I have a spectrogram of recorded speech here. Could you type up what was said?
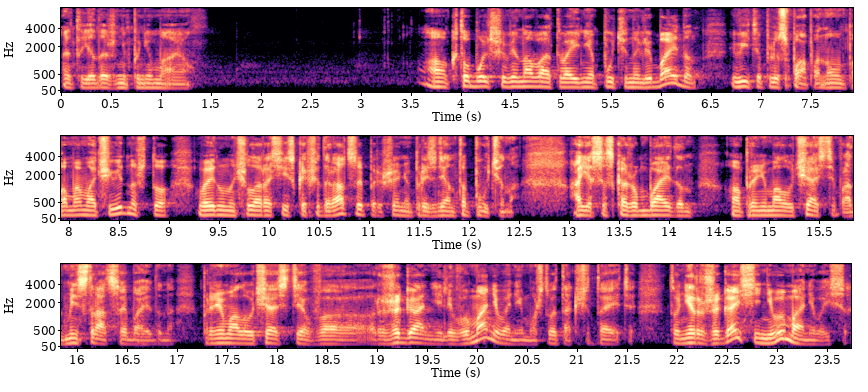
это я даже не понимаю. А кто больше виноват в войне, Путин или Байден, Витя плюс папа. Ну, по-моему, очевидно, что войну начала Российская Федерация по решению президента Путина. А если, скажем, Байден а, принимал участие, администрация Байдена принимала участие в а, разжигании или выманивании, может, вы так считаете, то не разжигайся и не выманивайся.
